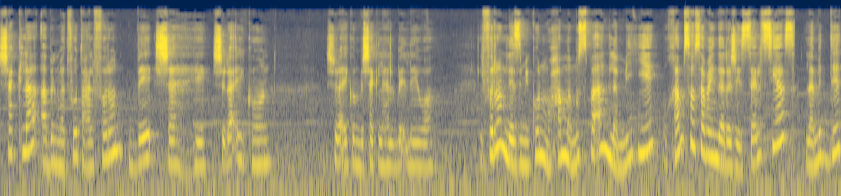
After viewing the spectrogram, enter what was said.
شكلها قبل ما تفوت على الفرن بشهي شو رأيكم؟ شو رأيكم بشكل هالبقلاوة؟ الفرن لازم يكون محمى مسبقا ل 175 درجة سلسيوس لمدة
